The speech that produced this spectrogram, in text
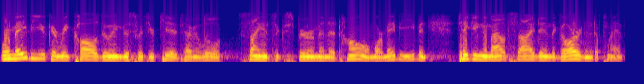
Or maybe you can recall doing this with your kids, having a little science experiment at home, or maybe even taking them outside in the garden to plant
